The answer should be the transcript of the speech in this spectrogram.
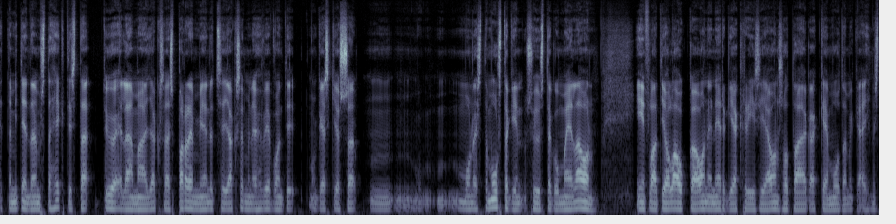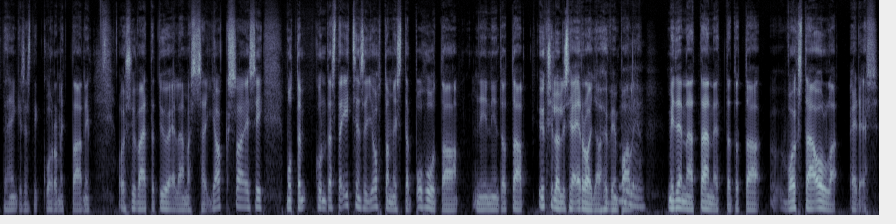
että miten tämmöistä hektistä työelämää jaksaisi paremmin, ja nyt se jaksaminen ja hyvinvointi on keskiössä mm, monesta muustakin syystä, kun meillä on inflaatio laukkaa, on energiakriisiä, on sotaa ja kaikkea muuta, mikä ihmistä henkisesti kuormittaa, niin olisi hyvä, että työelämässä jaksaisi. Mutta kun tästä itsensä johtamista puhutaan, niin, niin tota, yksilöllisiä eroja on hyvin paljon. Mm. Miten näet tämän, että tota, voiko tämä olla edes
